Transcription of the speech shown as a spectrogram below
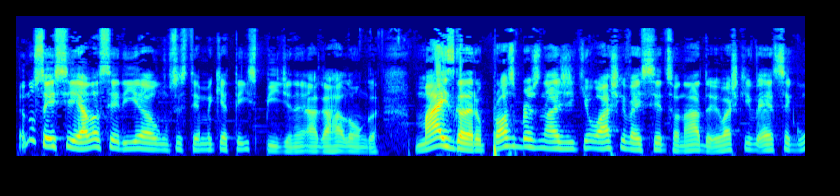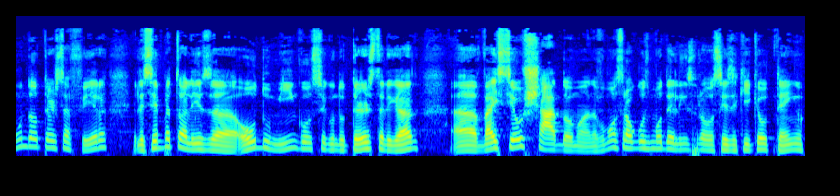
Eu não sei se ela seria um sistema que ia ter speed, né, a Garra Longa. Mas, galera, o próximo personagem que eu acho que vai ser adicionado, eu acho que é segunda ou terça-feira. Ele sempre atualiza ou domingo ou segunda ou terça, tá ligado? Uh, vai ser o Shadow, mano. Vou mostrar alguns modelinhos pra vocês aqui que eu tenho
